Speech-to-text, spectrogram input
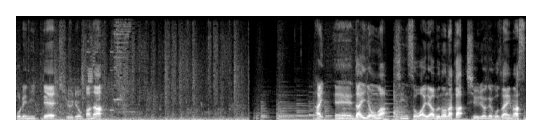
これにて終了かな。はい、えー、第4話「真相は藪の中」終了でございます。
